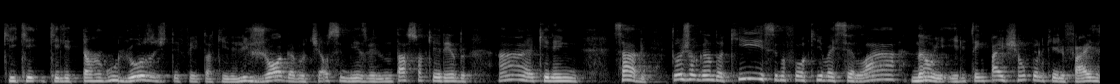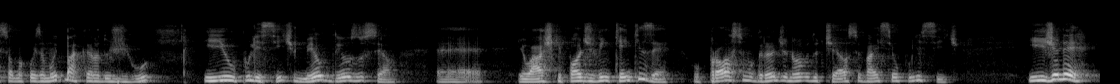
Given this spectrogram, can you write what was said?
que, que, que ele tá orgulhoso de ter feito aquilo. Ele joga no Chelsea mesmo. Ele não tá só querendo, ah, é que nem, sabe? Tô jogando aqui, se não for aqui vai ser lá. Não, ele tem paixão pelo que ele faz. Isso é uma coisa muito bacana do Giroud. E o Pulisic, meu Deus do céu. É, eu acho que pode vir quem quiser. O próximo grande nome do Chelsea vai ser o Pulisic. E, Genê,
